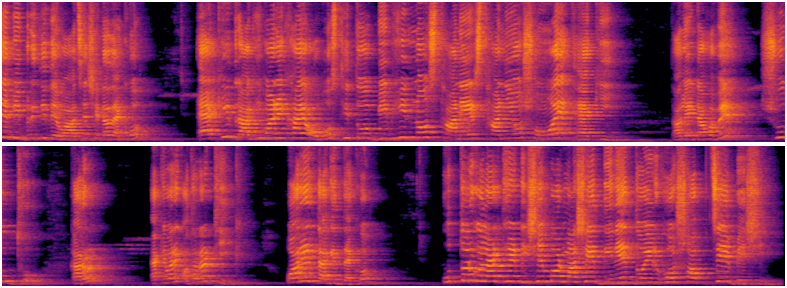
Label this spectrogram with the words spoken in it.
যে বিবৃতি দেওয়া আছে সেটা দেখো। একই দ্রাঘিমা রেখায় অবস্থিত বিভিন্ন স্থানের স্থানীয় সময় একই। তাহলে এটা হবে শুদ্ধ, কারণ একেবারে কথাটা ঠিক। পরের দাগের দেখো। উত্তর গোলার্ধে দৈর্ঘ্য সবচেয়ে বেশি।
